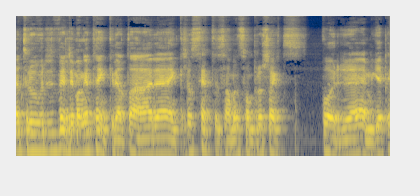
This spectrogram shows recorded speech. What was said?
jeg tror veldig mange tenker at det er enkelt å sette sammen et sånt prosjekt for MGP.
